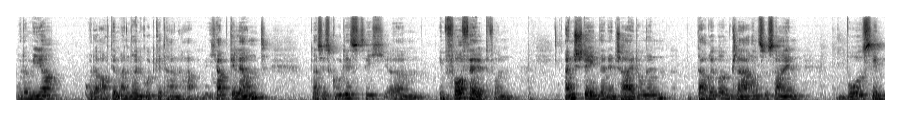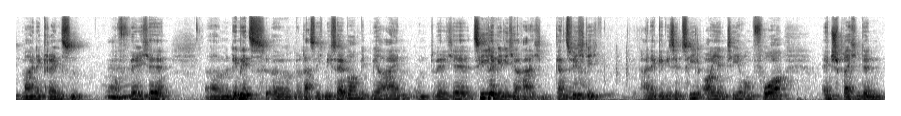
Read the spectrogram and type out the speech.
oder mir oder auch dem anderen gut getan haben. Ich habe gelernt, dass es gut ist, sich ähm, im Vorfeld von anstehenden Entscheidungen darüber im Klaren zu sein, wo sind meine Grenzen, mhm. auf welche ähm, Limits äh, lasse ich mich selber mit mir ein und welche Ziele will ich erreichen. Ganz ja. wichtig, eine gewisse Zielorientierung vor entsprechenden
